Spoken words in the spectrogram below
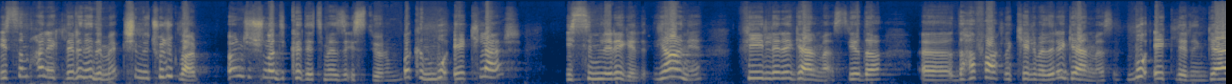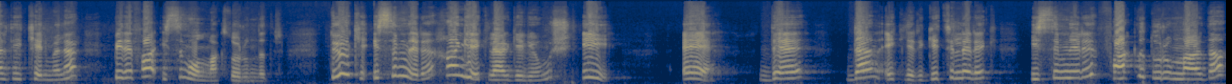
isim hal ekleri ne demek? Şimdi çocuklar önce şuna dikkat etmenizi istiyorum. Bakın bu ekler isimlere gelir. Yani fiillere gelmez ya da e, daha farklı kelimelere gelmez. Bu eklerin geldiği kelimeler bir defa isim olmak zorundadır. Diyor ki isimlere hangi ekler geliyormuş? İ, E, D, den ekleri getirilerek isimleri farklı durumlarda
